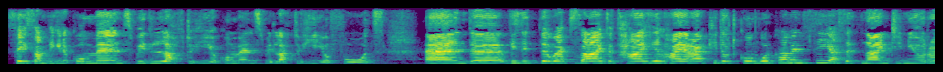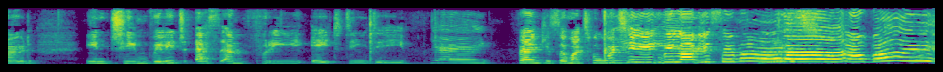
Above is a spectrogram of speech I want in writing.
say something in the comments. We'd love to hear your comments. We'd love to hear your thoughts. And uh, visit the website at highheelhierarchy.com or come and see us at 19 New Road in Cheam Village, SM3 8DD. Yay. Thank you so much for watching. We love you so much. Bye. Bye.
